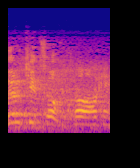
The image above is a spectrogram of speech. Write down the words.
little kids So. Oh, okay.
